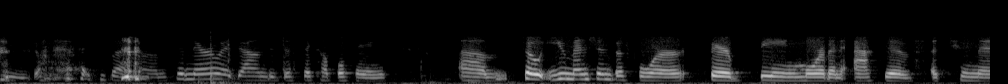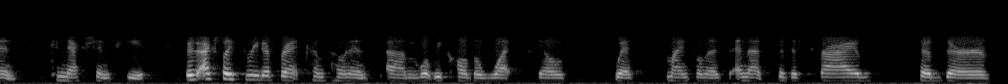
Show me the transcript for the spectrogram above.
huge on that. But um, to narrow it down to just a couple things. Um, so you mentioned before there being more of an active attunement connection piece there's actually three different components, um, what we call the what skills with mindfulness, and that's to describe, to observe,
